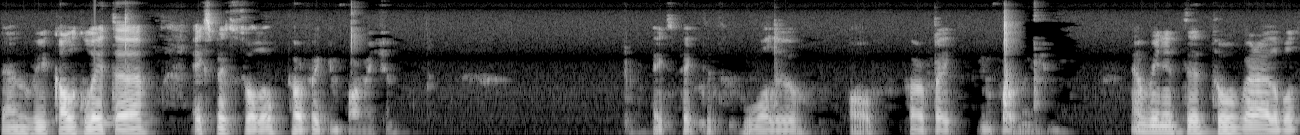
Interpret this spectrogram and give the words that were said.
then we calculate the expected value of perfect information. Expected value of perfect information. And we need the two variables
